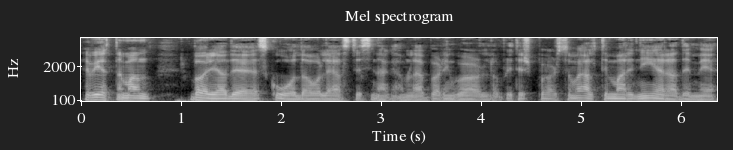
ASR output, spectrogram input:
jag vet när man började skåda och läste sina gamla Birding World och British Birds. De var alltid marinerade med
